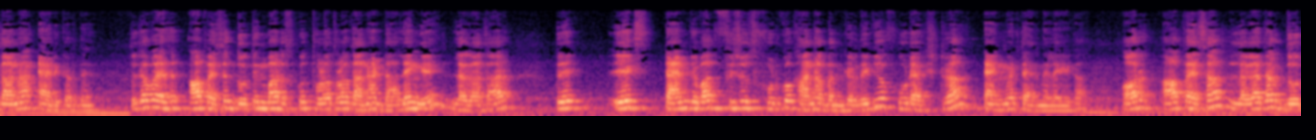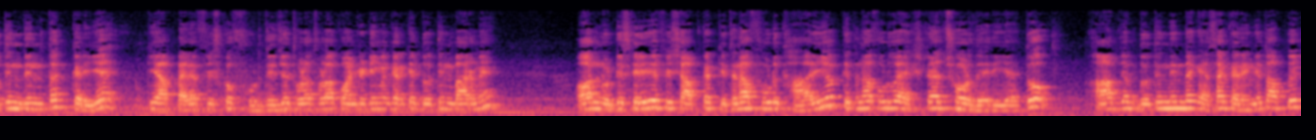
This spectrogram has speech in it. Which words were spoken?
दाना ऐड कर दें। तो जब ऐसे, आप ऐसे दो तीन बार उसको थोड़ा थोड़ा दाना डालेंगे लगातार तो एक एक टाइम के बाद फ़िश उस फ़ूड को खाना बंद कर देगी और फ़ूड एक्स्ट्रा टैंक में तैरने लगेगा। और आप ऐसा लगातार दो तीन दिन तक करिए कि आप पहले फ़िश को फ़ूड दीजिए थोड़ा थोड़ा क्वांटिटी में करके दो तीन बार में और नोटिस करिए फ़िश आपका कितना फ़ूड खा रही है और कितना फ़ूड वो एक्स्ट्रा छोड़ दे रही है। तो आप जब दो तीन दिन तक ऐसा करेंगे तो आपको एक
